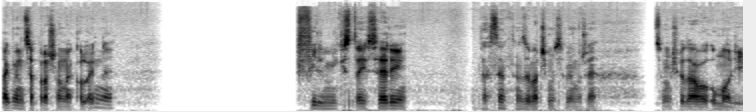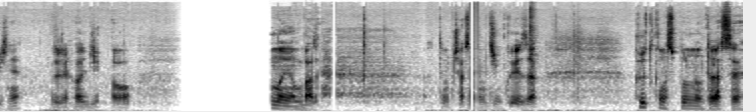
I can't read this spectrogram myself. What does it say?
Tak więc zapraszam na kolejny filmik z tej serii. Następnym zobaczymy sobie może, co mi się udało umodzić, nie? Jeżeli chodzi o moją bazę. A tymczasem dziękuję za krótką wspólną trasę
